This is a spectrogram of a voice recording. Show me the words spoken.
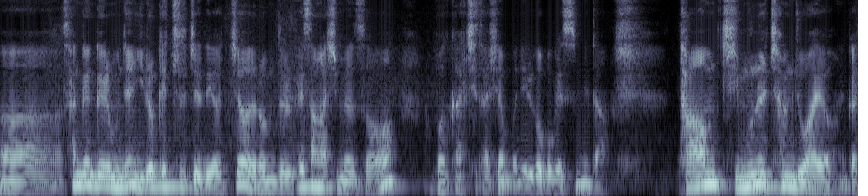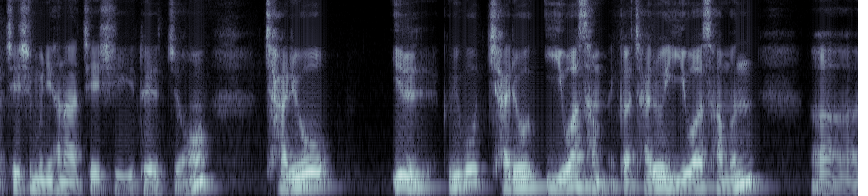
어, 상경계열 문제는 이렇게 출제되었죠. 여러분들 회상하시면서 한번 같이 다시 한번 읽어보겠습니다. 다음 지문을 참조하여, 그러니까 제시문이 하나 제시되었죠. 자료 1 그리고 자료 2와 3, 그러니까 자료 2와 3은 어,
